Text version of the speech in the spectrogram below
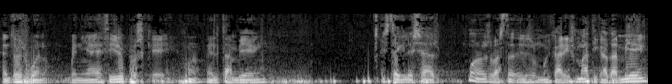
Entonces, bueno, venía a decir pues que bueno, él también, esta iglesia bueno, es, bastante, es muy carismática también,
